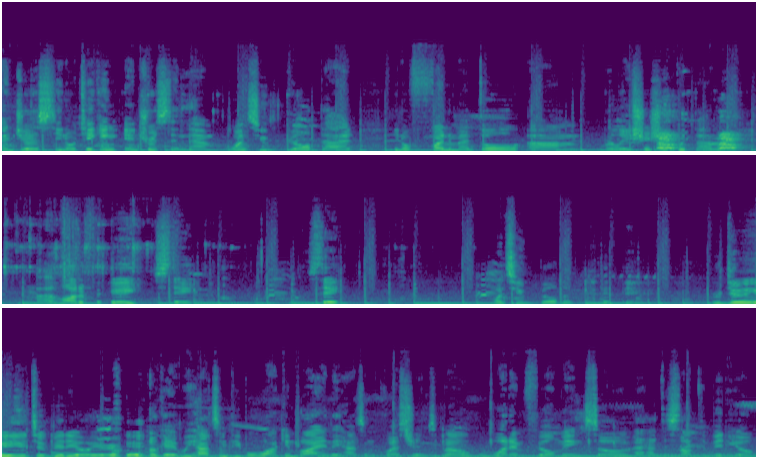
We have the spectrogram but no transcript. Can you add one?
and just you know taking interest in them. Once you build that, you know, fundamental um, relationship with them, a lot of a stay, stay. Once you build it. We're doing a YouTube video here. okay, we had some people walking by and they had some questions about what I'm filming, so I had to stop the video.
